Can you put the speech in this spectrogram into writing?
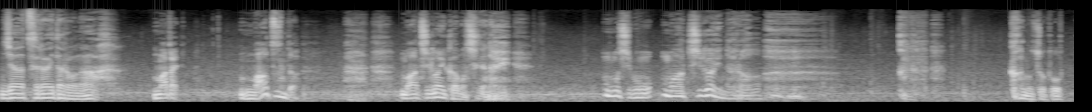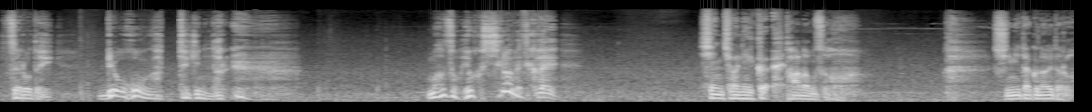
じゃあ辛いだろうな。待て。待つんだ。間違いかもしれないもしも間違いなら彼女とゼロデイ両方が敵になる。まずはよく調べてくれ。慎重に行く。頼むぞ。死にたくないだろう。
